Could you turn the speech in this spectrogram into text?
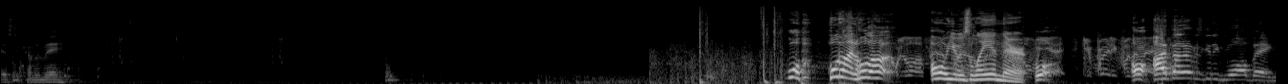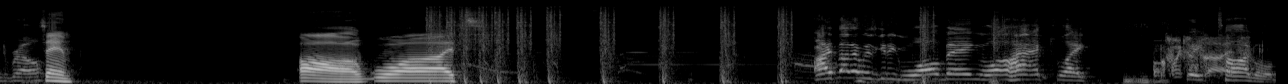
It's to come to me. Whoa! Hold on, hold on. Oh, he was laying there. Oh, Whoa. yet. Get ready for the Oh, I thought I was getting wall banged, bro. Same. Oh, what? I thought I was getting wall banged, wall hacked, like Switch toggled.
